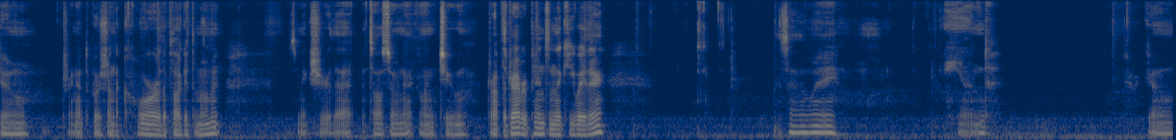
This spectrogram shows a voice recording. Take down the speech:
Go. Try not to push on the core of the plug at the moment. Let's make sure that it's also not going to drop the driver pins in the keyway there. This out of the way. And there we go.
